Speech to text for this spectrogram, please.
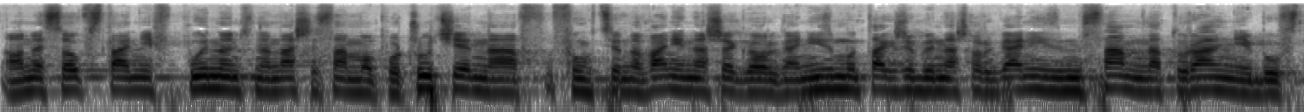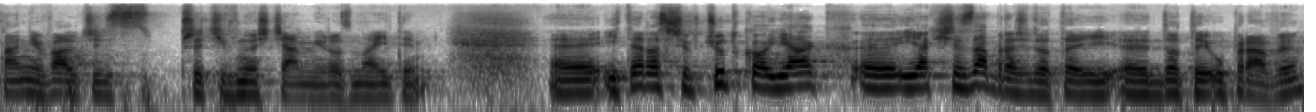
One są w stanie wpłynąć na nasze samopoczucie, na funkcjonowanie naszego organizmu, tak żeby nasz organizm sam naturalnie był w stanie walczyć z przeciwnościami rozmaitymi. E, I teraz szybciutko, jak, e, jak się zabrać do tej, e, do tej uprawy.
